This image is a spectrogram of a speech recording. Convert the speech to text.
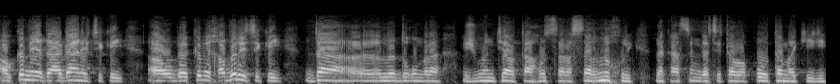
او کومې ادعاګانې چې کوي او بیا کومې خبرې چې کوي دا له دغومره ژمنتیا او تعهد سره سر نه خوري لکه څنګه چې توقع او تمه کېږي.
